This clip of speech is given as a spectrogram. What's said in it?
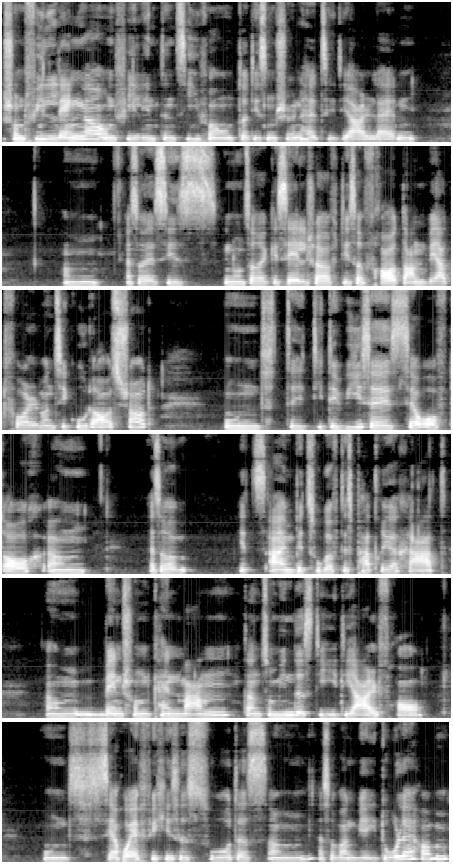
schon viel länger und viel intensiver unter diesem Schönheitsideal leiden. Ähm, also es ist in unserer Gesellschaft dieser Frau dann wertvoll, wenn sie gut ausschaut. Und die, die Devise ist sehr oft auch, ähm, also jetzt auch in Bezug auf das Patriarchat, ähm, wenn schon kein Mann, dann zumindest die Idealfrau. Und sehr häufig ist es so, dass, ähm, also wenn wir Idole haben,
